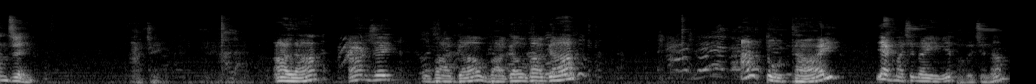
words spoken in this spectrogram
Andrzej. Andrzej. Ala, Andrzej, uwaga, uwaga, uwaga. A tutaj, jak macie na imię? Powiedzcie nam,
